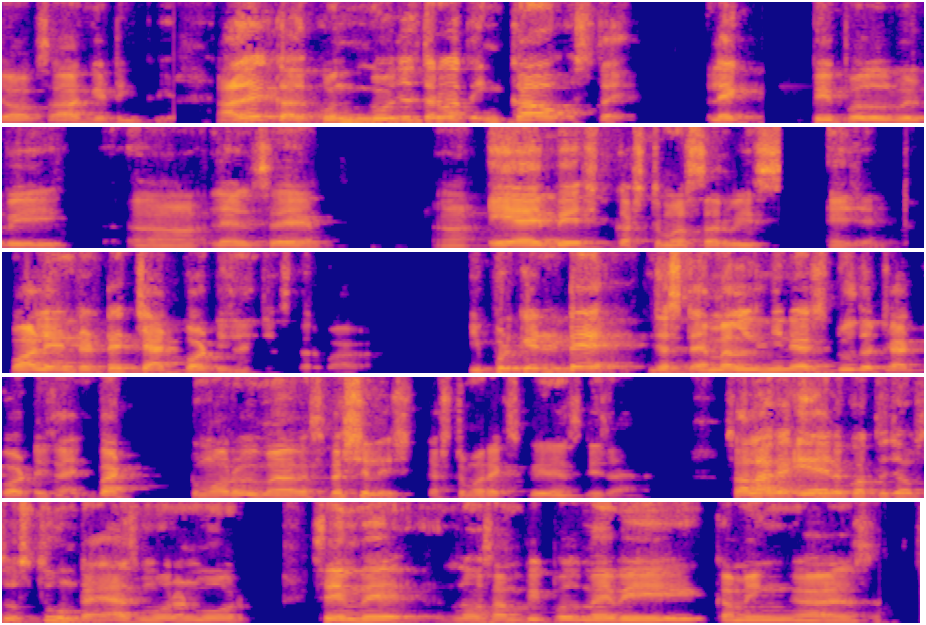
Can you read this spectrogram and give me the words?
jobs are getting అదే కాదు కొన్ని రోజుల తర్వాత ఇంకా వస్తాయి. Like people will be లేల్సే AI based customer service agent వాళ్ళు ఏంటంటే చాట్ బాట్ డిజైన్ చేస్తారు బాగా. ఇప్పటికేంటంటే just ML engineers do the chatbot design but tomorrow you have specialist customer experience designer so అలాగే ఏఐలో కొత్త జాబ్స్ వస్తూ ఉంటాయి. As more and more same way no some people may be coming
